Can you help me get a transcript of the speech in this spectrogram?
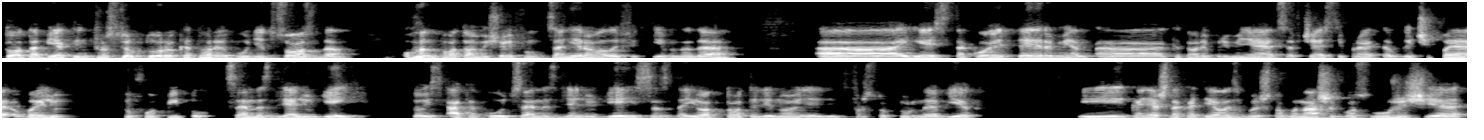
тот объект инфраструктуры, который будет создан, он потом еще и функционировал эффективно, да. А, есть такой термин, а, который применяется в части проектов ГЧП value for people, ценность для людей. То есть, а какую ценность для людей создает тот или иной инфраструктурный объект. И, конечно, хотелось бы, чтобы наши госслужащие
